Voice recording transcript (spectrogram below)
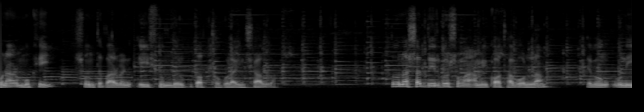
ওনার মুখেই শুনতে পারবেন এই সুন্দর তথ্যগুলো ইনশাল্লাহ তো ওনার সাথে দীর্ঘ সময় আমি কথা বললাম এবং উনি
